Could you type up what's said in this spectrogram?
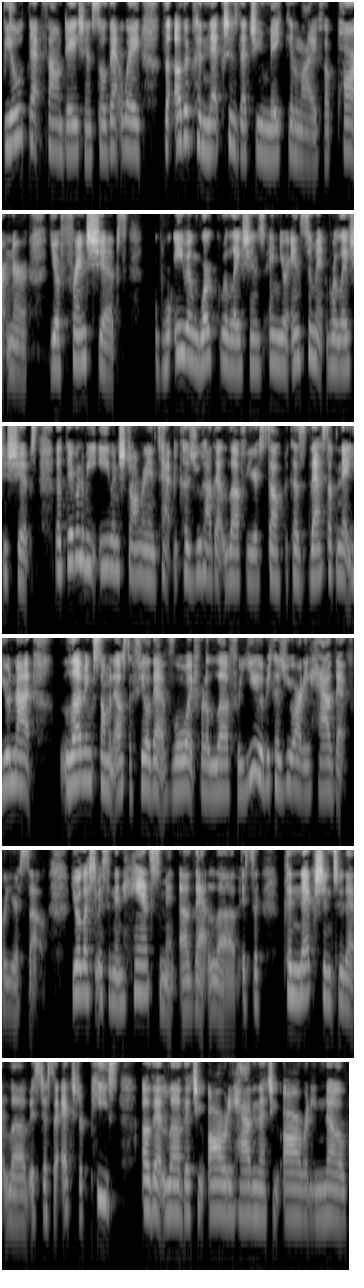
build that foundation so that way the other connections that you make in life, a partner, your friendships, even work relations and your intimate relationships that they're going to be even stronger and intact because you have that love for yourself because that's something that you're not loving someone else to fill that void for the love for you because you already have that for yourself. Your relationship is an enhancement of that love. It's a connection to that love. It's just an extra piece of that love that you already have and that you already know.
